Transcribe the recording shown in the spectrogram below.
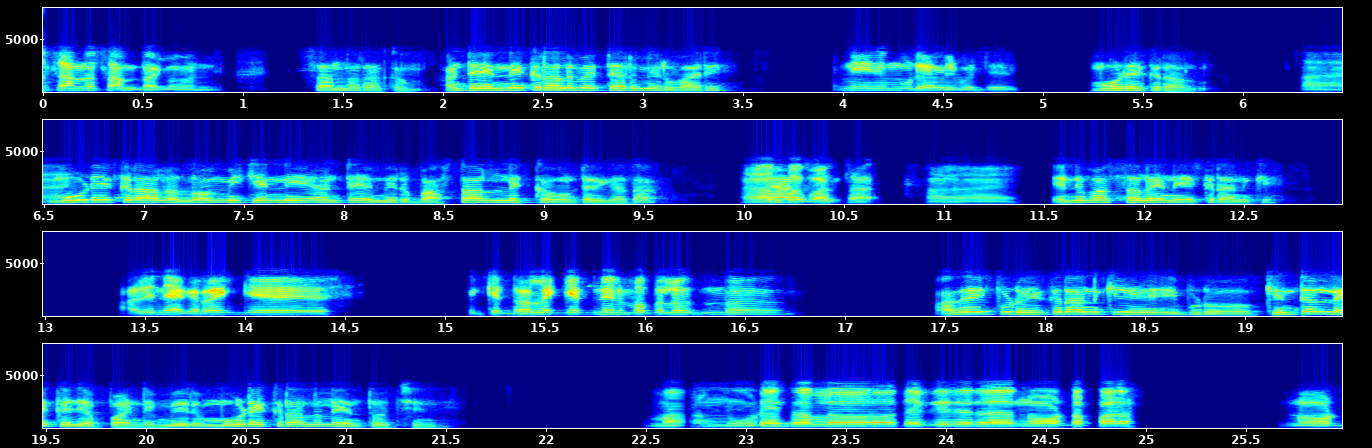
సన్న సన్న రకం అండి. సన్న రకం. అంటే ఎన్ని ఎకరాలు పెట్టారు మీరు వరి? నేను మూడు ఎకరాలు పెట్టేది మూడు ఎకరాలు. మూడు ఎకరాలలో మీకు ఎన్ని అంటే మీరు బస్తాల లెక్క ఉంటుంది కదా? ఎన్ని బస్తాలు అయినాయి ఎకరానికి? అది ఎకరానికి కింటాల లెక్క ఎన్ని బత్తలు అవుతుందో? అదే ఇప్పుడు ఎకరానికి ఇప్పుడు క్వింటల్ లెక్క చెప్పండి. మీరు మూడు ఎకరాలలో ఎంత వచ్చింది? మనం మూడు ఎకరాల్లో దగ్గర దగ్గర నూట ప నూట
